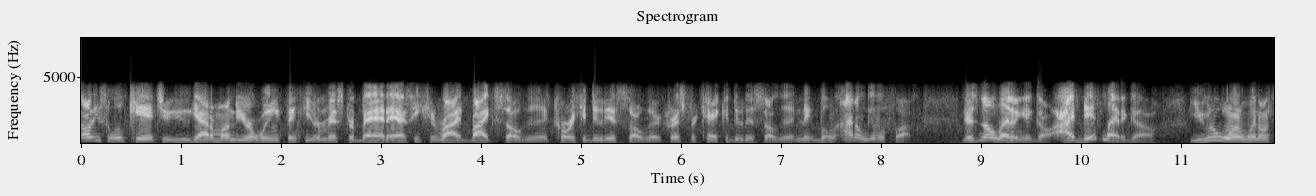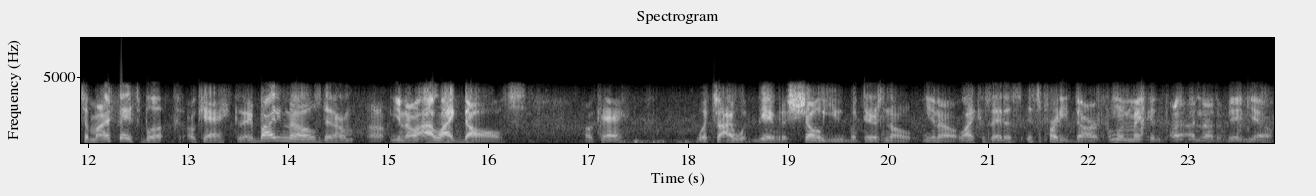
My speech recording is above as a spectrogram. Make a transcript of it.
all these little kids, you, you got them under your wing thinking you're Mr. Badass. He can ride bikes so good. Corey can do this so good. Christopher K can do this so good. Nick Bullen, I don't give a fuck. There's no letting it go. I did let it go. You the one went onto my Facebook, okay? Because everybody knows that I'm, uh, you know, I like dolls, okay? Which I would be able to show you, but there's no, you know, like I said, it's it's pretty dark. I'm gonna make a, a, another video,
